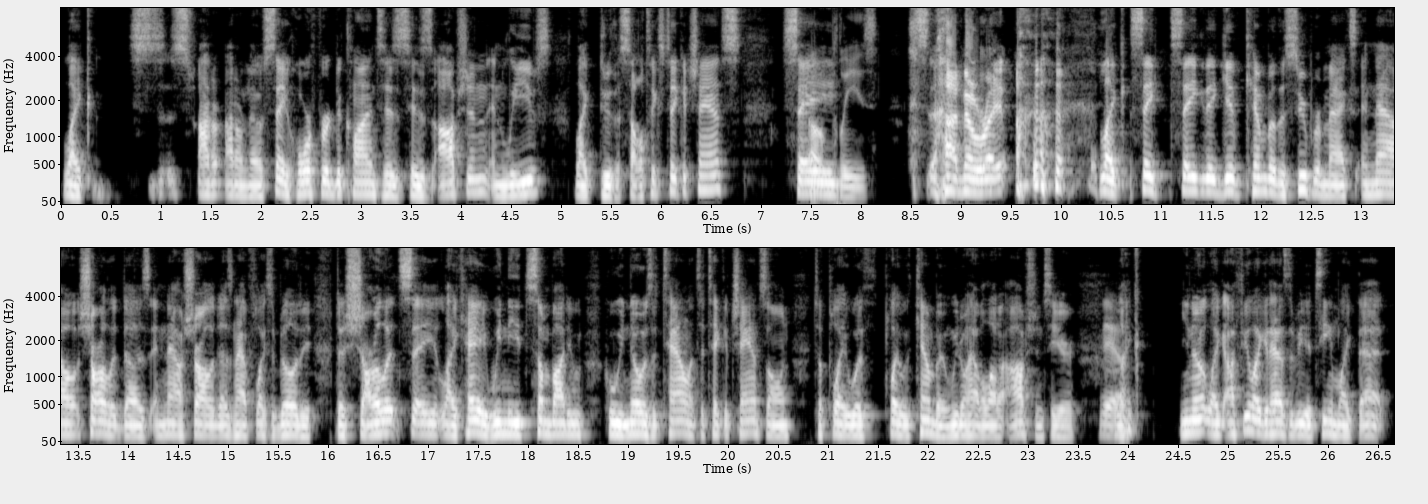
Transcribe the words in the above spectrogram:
Like s- s- I don't I don't know. Say Horford declines his his option and leaves. Like, do the Celtics take a chance? Say Oh, please. I know, right? like, say, say they give Kemba the supermax, and now Charlotte does, and now Charlotte doesn't have flexibility. Does Charlotte say like, "Hey, we need somebody who we know is a talent to take a chance on to play with play with Kemba, and we don't have a lot of options here." Yeah. Like, you know, like I feel like it has to be a team like that.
